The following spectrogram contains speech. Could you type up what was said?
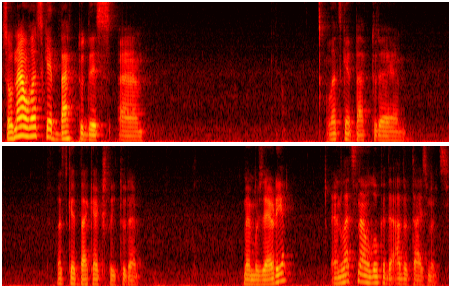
so now let's get back to this um, let's get back to the let's get back actually to the members area. And let's now look at the advertisements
